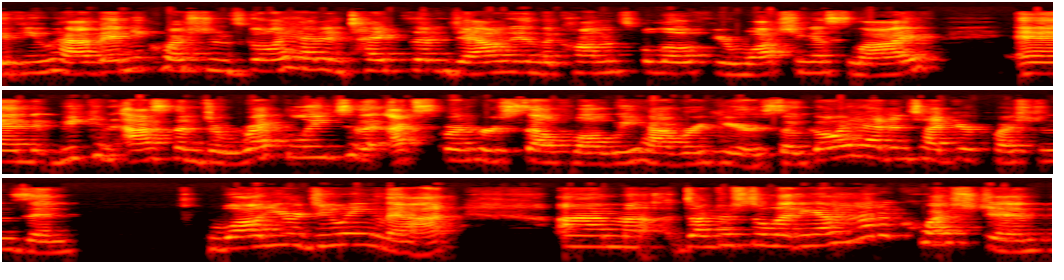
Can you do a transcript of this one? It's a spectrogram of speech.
if you have any questions, go ahead and type them down in the comments below if you're watching us live. And we can ask them directly to the expert herself while we have her here. So go ahead and type your questions in. While you're doing that, um, Dr. Stoletniy, I had a question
